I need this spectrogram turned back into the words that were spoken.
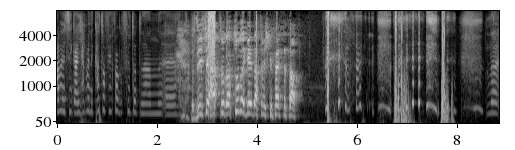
Aber ist egal, ich habe meine Katze auf jeden Fall gefüttert, dann äh, Siehst du, er hat sogar zugegeben, dass du mich gefesselt hast. Nein,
